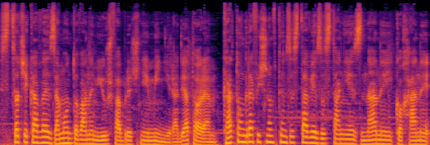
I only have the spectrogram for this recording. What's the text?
z co ciekawe zamontowanym już fabrycznie mini radiatorem. Kartą graficzną w tym zestawie zostanie znany i kochany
